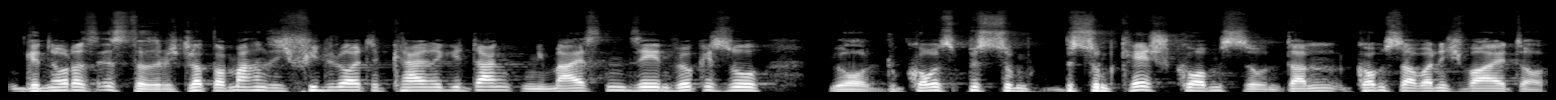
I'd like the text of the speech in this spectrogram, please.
Genau das ist das. Ich glaube, da machen sich viele Leute keine Gedanken. Die meisten sehen wirklich so, ja, du kommst bis zum, bis zum Cache kommst du und dann kommst du aber nicht weiter.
